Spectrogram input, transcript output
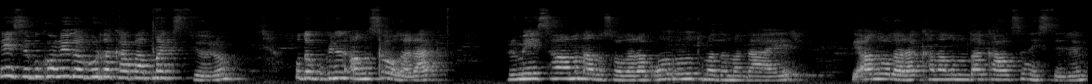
Neyse bu konuyu da burada kapatmak istiyorum. Bu da bugünün anısı olarak, Rümeysa'mın anısı olarak, onu unutmadığıma dair bir anı olarak kanalımda kalsın istedim.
